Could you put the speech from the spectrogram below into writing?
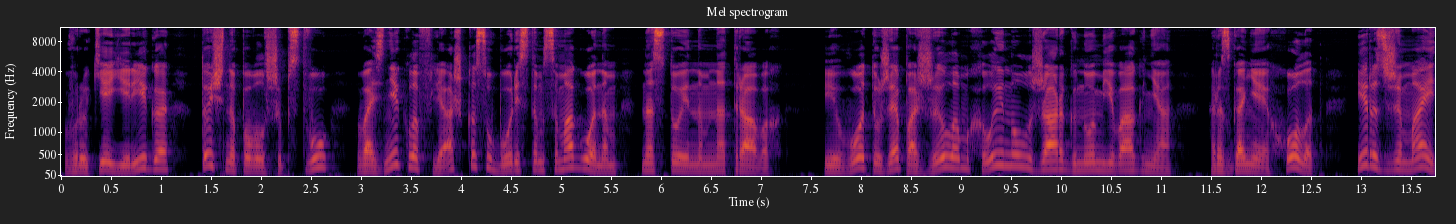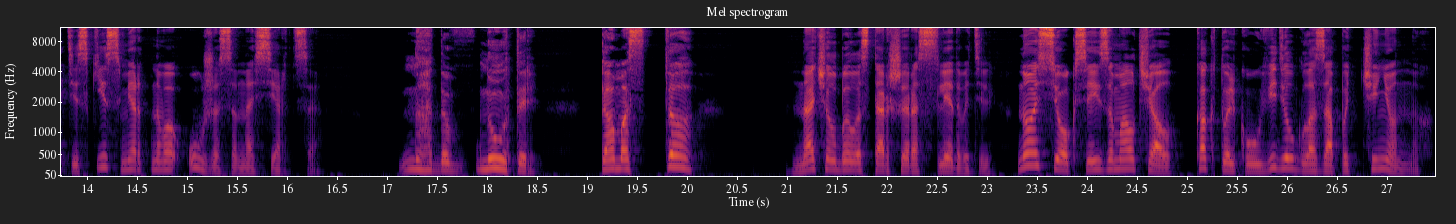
В руке Ерига, точно по волшебству, возникла фляжка с убористым самогоном, настоянным на травах, и вот уже по жилам хлынул жар гномьего огня, разгоняя холод и разжимая тиски смертного ужаса на сердце. «Надо внутрь!» Там оста...» Начал было старший расследователь, но осекся и замолчал, как только увидел глаза подчиненных.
